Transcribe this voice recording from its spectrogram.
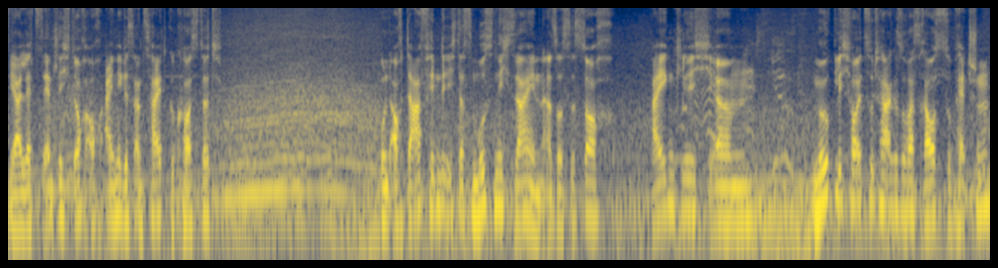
ja letztendlich doch auch einiges an Zeit gekostet. Und auch da finde ich, das muss nicht sein. Also es ist doch eigentlich ähm, möglich heutzutage sowas rauszupatchen.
